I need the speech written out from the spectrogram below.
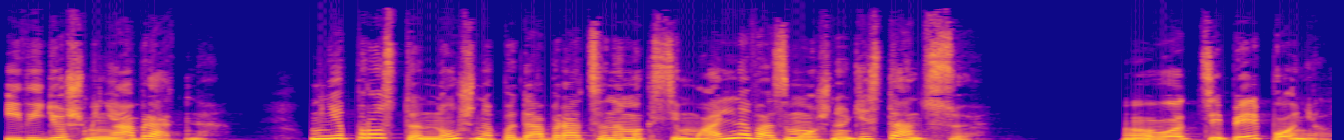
и ведешь меня обратно. Мне просто нужно подобраться на максимально возможную дистанцию. Вот теперь понял.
